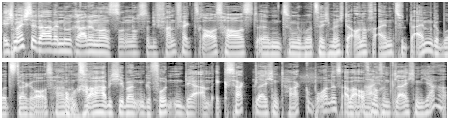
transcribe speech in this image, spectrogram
Ich möchte da, wenn du gerade noch so, noch so die Fun Facts raushaust ähm, zum Geburtstag, ich möchte auch noch einen zu deinem Geburtstag raushauen. Und Oha. zwar habe ich jemanden gefunden, der am exakt gleichen Tag geboren ist, aber auch Nein. noch im gleichen Jahr.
